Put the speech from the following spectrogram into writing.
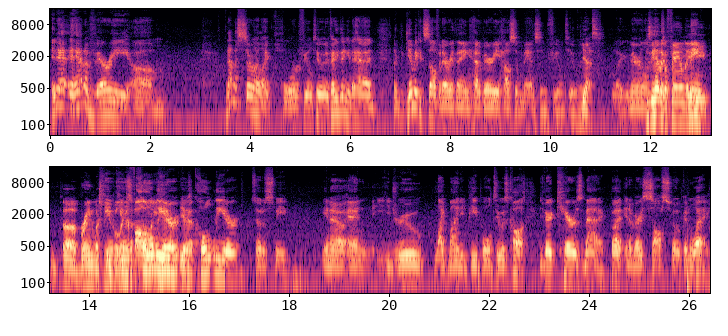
It had, it had a very um, not necessarily like horror feel to it. If anything, it had like the gimmick itself and everything had a very House of Manson feel to it. Yes, like Marilyn. because he had like a family I mean, uh, brainwash he, people he was into a following cult leader. him. He was a cult leader, so to speak. You know, and he drew like-minded people to his cause. He's very charismatic, but in a very soft-spoken way.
